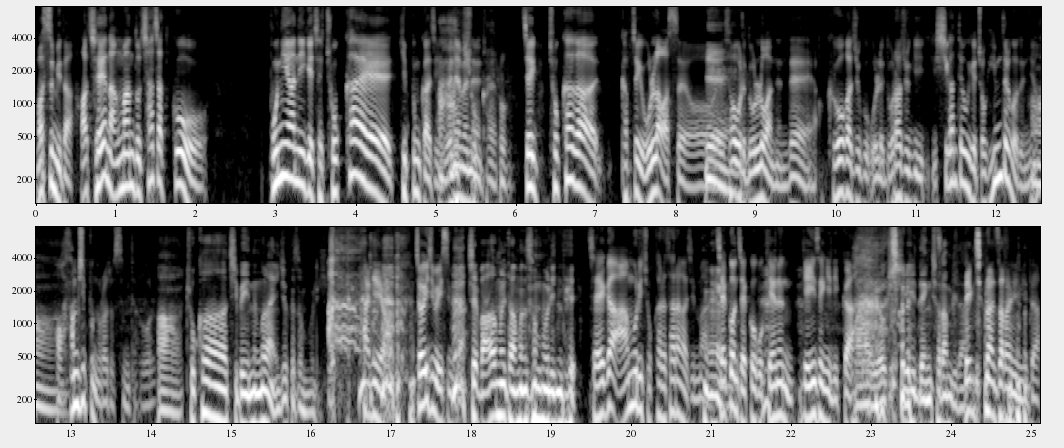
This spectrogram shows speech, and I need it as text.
맞습니다. 아 제 낭만도 찾았고 본의 아니게 제 조카의 기쁨까지. 아, 왜냐면은 조카로. 제 조카가 갑자기 올라왔어요. 예. 서울에 놀러 왔는데 그거 가지고 원래 놀아주기 시간 때우기가 좀 힘들거든요. 아. 어, 30분 놀아줬습니다. 그걸. 아, 조카 집에 있는 건 아니죠, 그 선물이. 아니에요. 저희 집에 있습니다. 제 마음을 담은 선물인데. 제가 아무리 조카를 사랑하지만 네. 제건 제 거고 걔는 개인 생이니까 아, 역시 냉철합니다. 냉철한 사람입니다.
